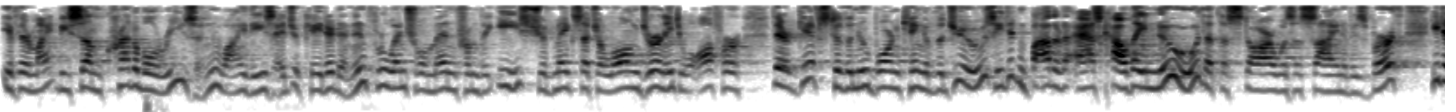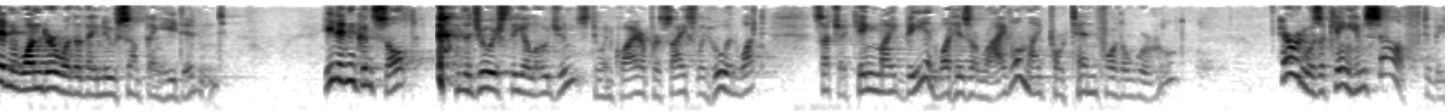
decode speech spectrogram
if there might be some credible reason why these educated and influential men from the East should make such a long journey to offer their gifts to the newborn king of the Jews. He didn't bother to ask how they knew that the star was a sign of his birth. He didn't wonder whether they knew something he didn't. He didn't consult the Jewish theologians to inquire precisely who and what such a king might be and what his arrival might portend for the world. Herod was a king himself, to be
